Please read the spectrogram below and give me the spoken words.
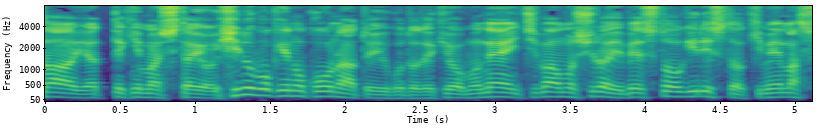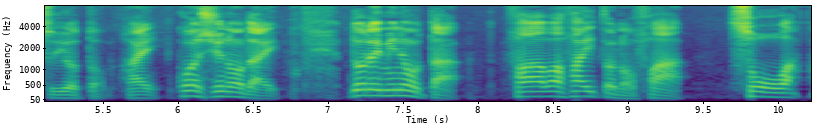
さあやってきましたよ。昼ボケのコーナーということで今日もね一番面白いベストオギリストを決めますよと。はい。今週のお題。ドレミの歌。ファーはファイトのファー。ソーは。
